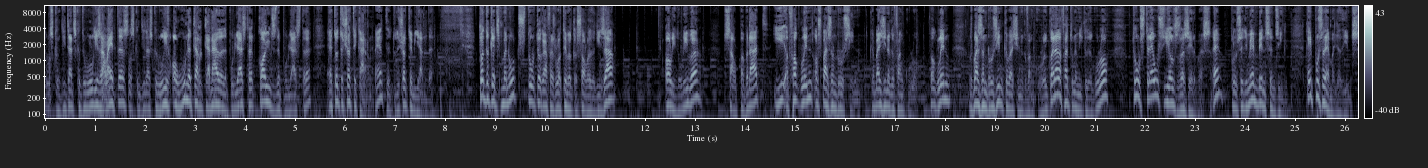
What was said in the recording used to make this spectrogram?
les quantitats que tu vulguis, aletes, les quantitats que tu vulguis, alguna carcanada de pollastre, colls de pollastre, eh? tot això té carn, eh? tot això té vianda. Tots aquests menuts, tu t'agafes la teva cassola de guisar, oli d'oliva, sal pebrat, i a foc lent els vas enrossint, que vagin agafant color. A foc lent els vas enrossint, que vagin agafant color. I quan ha agafat una mica de color, tu els treus i els reserves. Eh? Procediment ben senzill. Què hi posarem allà dins?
